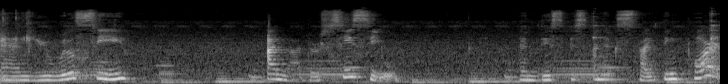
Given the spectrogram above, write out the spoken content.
And you will see another sisiu. And this is an exciting part.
